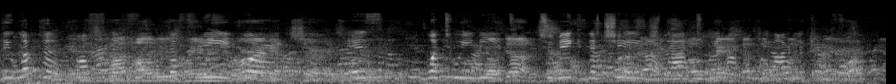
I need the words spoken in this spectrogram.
the weapon of the, the free world is what we need to make the change that we are, looking for.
